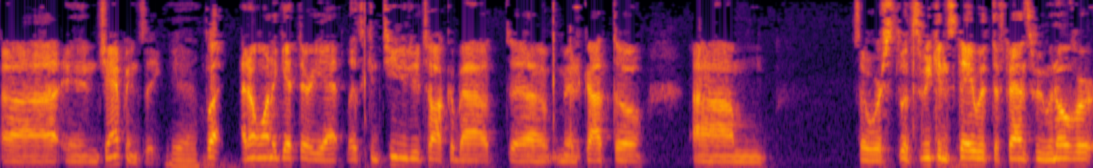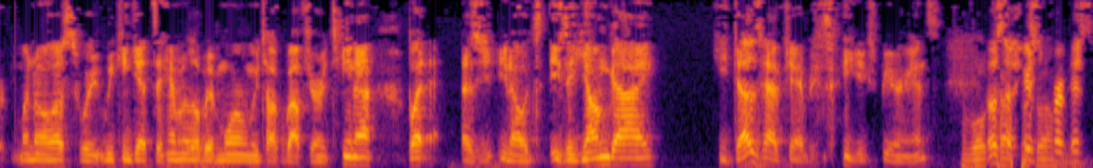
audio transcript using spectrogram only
uh, in Champions League. Yeah. But I don't want to get there yet. Let's continue to talk about, uh, Mercato. Um, so we're, let's, we can stay with defense. We went over Manolas. We, we can get to him a little bit more when we talk about Fiorentina, but as you, you know, he's a young guy. He does have Champions League experience. Also, here's well. this,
